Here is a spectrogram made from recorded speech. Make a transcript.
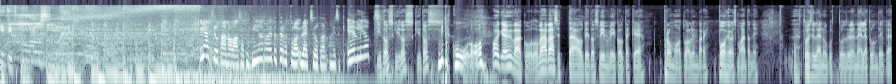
hitit kuuluu sulle. Yleeksiltaan ollaan saatu vieraita. Tervetuloa Yleeksiltaan Isaac Elliot. Kiitos, kiitos, kiitos. Mitä kuuluu? Oikein hyvää kuuluu. Vähän väsyttää. Oltiin tuossa viime viikolla tekee promoa tuolla ympäri Pohjoismaita, niin äh, tuli silleen nukuttua silleen neljä tuntia per,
